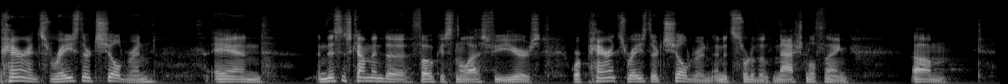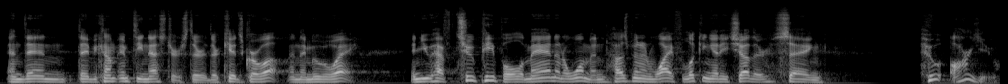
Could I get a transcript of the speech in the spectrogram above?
parents raise their children, and, and this has come into focus in the last few years, where parents raise their children, and it's sort of a national thing. Um, and then they become empty nesters. Their, their kids grow up and they move away and you have two people, a man and a woman, husband and wife, looking at each other saying, Who are you?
